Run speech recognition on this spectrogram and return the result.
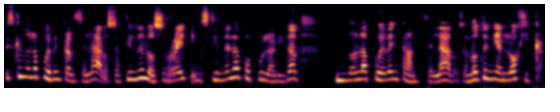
es que no la pueden cancelar, o sea, tiene los ratings, tiene la popularidad, no la pueden cancelar, o sea, no tenía lógica.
